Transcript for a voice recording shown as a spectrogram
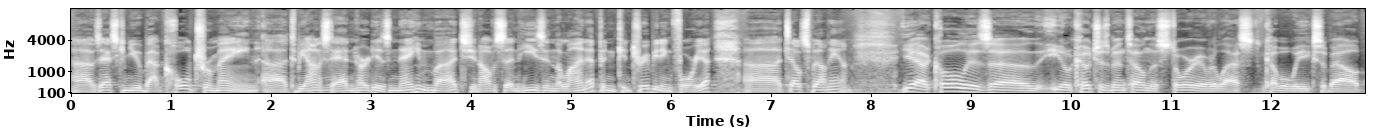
Uh, I was asking you about Cole Tremaine. Uh, to be honest, I hadn't heard his name much, and all of a sudden he's in the lineup and contributing for you. Uh, tell us about him. Yeah, Cole is, uh, you know, coach has been telling this story over the last couple weeks about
